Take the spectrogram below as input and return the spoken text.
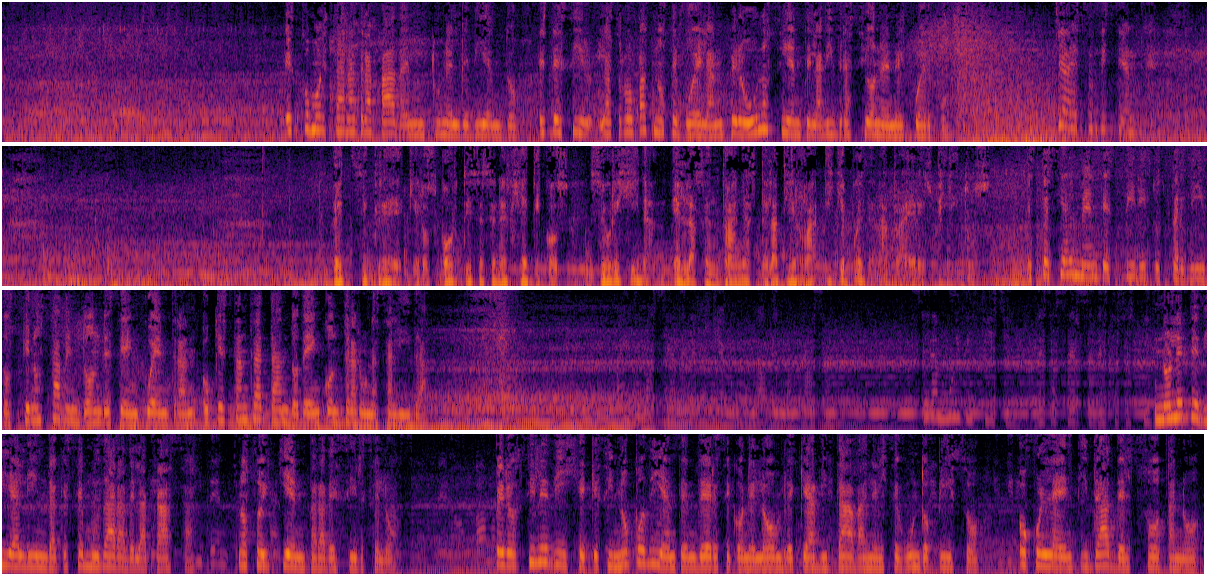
Es como estar atrapada en un túnel de viento, es decir, las ropas no se vuelan, pero uno siente la vibración en el cuerpo. Ya es suficiente. Betsy cree que los vórtices energéticos se originan en las entrañas de la Tierra y que pueden atraer espíritus. Especialmente espíritus perdidos que no saben dónde se encuentran o que están tratando de encontrar una salida. No le pedí a Linda que se mudara de la casa. No soy quien para decírselo. Pero sí le dije que si no podía entenderse con el hombre que habitaba en el segundo piso o con la entidad del sótano,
